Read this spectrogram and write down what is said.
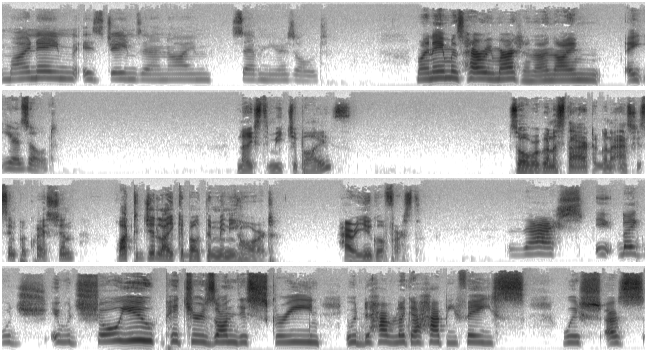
My name is James and I'm seven years old. My name is Harry Martin and I'm eight years old. Nice to meet you, boys. So, we're going to start. I'm going to ask you a simple question. What did you like about the mini hoard? Harry, you go first that it like would sh- it would show you pictures on this screen. It would have like a happy face, wish as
